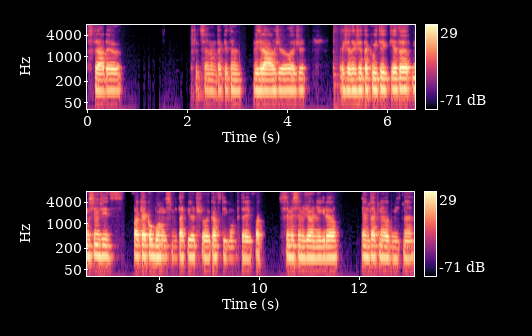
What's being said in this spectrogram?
Stráde přece jenom taky ten vyhrál, že jo, takže, takže, takže takový ty, je to, musím říct, fakt jako bonus mít takového člověka v týmu, který fakt si myslím, že ho nikdo jen tak neodmítne.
